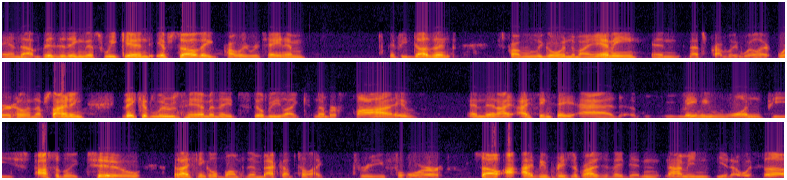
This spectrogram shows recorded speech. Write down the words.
and uh, visiting this weekend? If so, they probably retain him. If he doesn't, probably going to Miami, and that's probably where he'll end up signing. They could lose him, and they'd still be like number five. And then I, I think they add maybe one piece, possibly two, that I think will bump them back up to like three, four. So I, I'd be pretty surprised if they didn't. I mean, you know, with the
